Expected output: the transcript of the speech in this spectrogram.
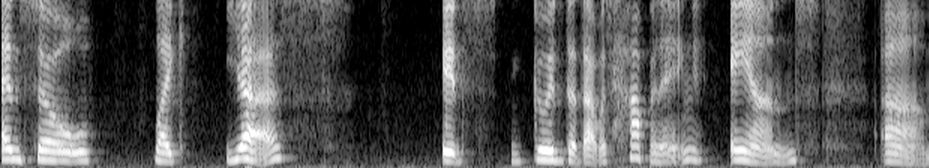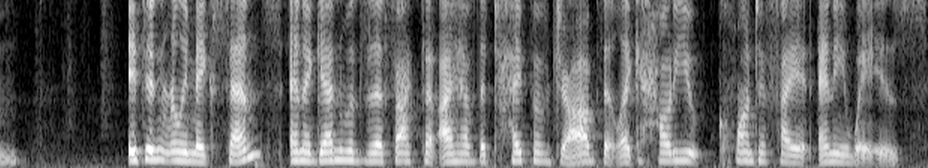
and so, like, yes, it's good that that was happening, and um, it didn't really make sense. And again, with the fact that I have the type of job that, like, how do you quantify it anyways?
